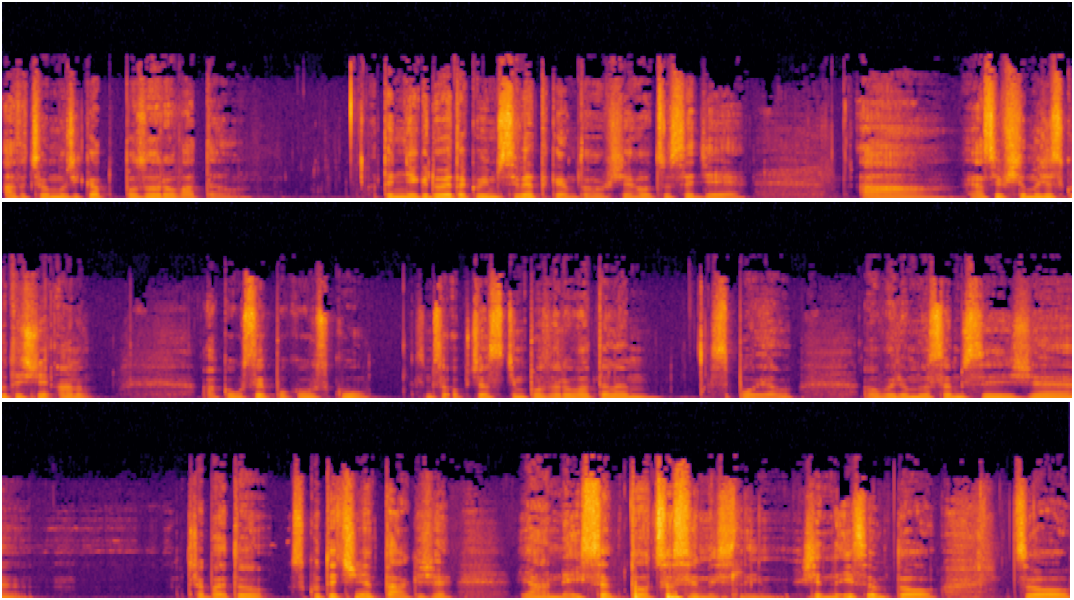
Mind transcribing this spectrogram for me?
A začal mu říkat pozorovatel. Ten někdo je takovým svědkem toho všeho, co se děje. A já si všiml, že skutečně ano. A kousek po kousku jsem se občas s tím pozorovatelem spojil a uvědomil jsem si, že třeba je to skutečně tak, že já nejsem to, co si myslím, že nejsem to, co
